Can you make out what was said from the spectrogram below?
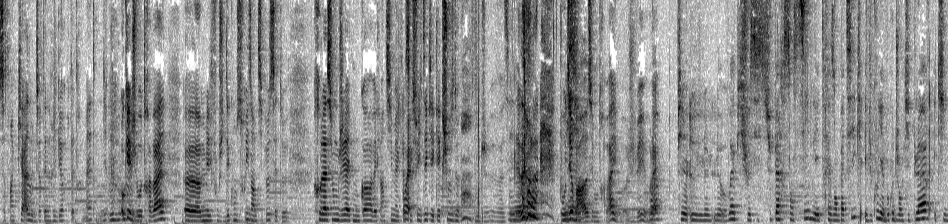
certain cadre, une certaine rigueur peut-être à mettre, de dire mhm. ok je vais au travail, euh, mais il faut que je déconstruise un petit peu cette euh, relation que j'ai avec mon corps, avec l'intime, avec la sexualité qui est quelque chose de oh mon dieu, euh, pour dire bah c'est mon travail, bah, j'y vais, voilà. Puis, le, ouais, puis je suis aussi super sensible et très empathique. Et du coup, il y a beaucoup de gens qui pleurent et qui,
